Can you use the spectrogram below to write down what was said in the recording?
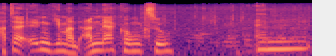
Hat da irgendjemand Anmerkungen zu? Ähm,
